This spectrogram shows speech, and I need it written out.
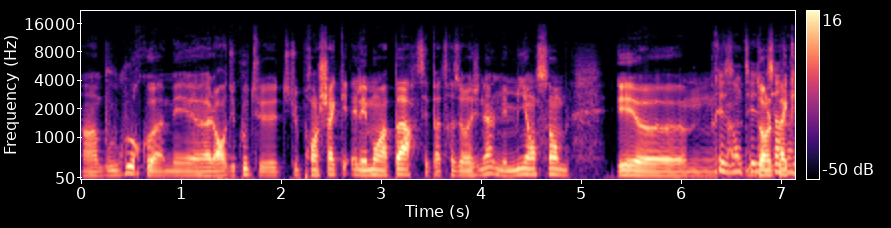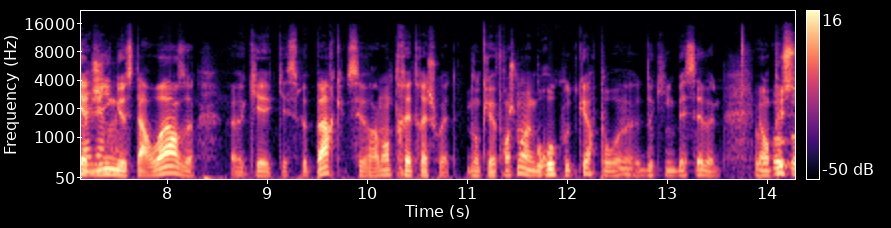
un boulgour, quoi. Mais alors, du coup, tu, tu prends chaque élément à part, c'est pas très original, mais mis ensemble et euh, dans le packaging Star Wars euh, qui, est, qui, est, ce parc c'est vraiment très très chouette donc euh, franchement un gros coup de cœur pour mm. Docking Bay 7 et en plus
